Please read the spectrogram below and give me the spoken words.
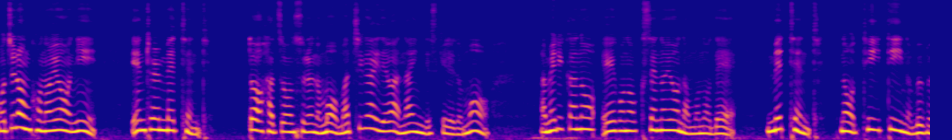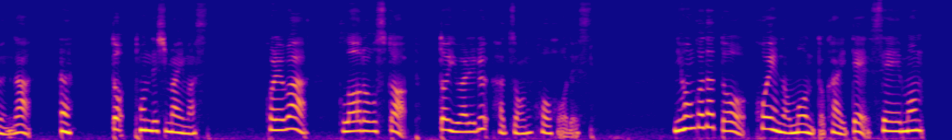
もちろんこのように intermittent と発音するのも間違いではないんですけれどもアメリカの英語の癖のようなもので mittent の tt の部分がうんと飛んでしまいます。これは glottal stop と言われる発音方法です。日本語だと声の門と書いて正門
